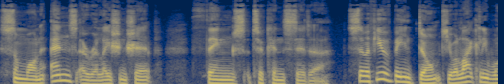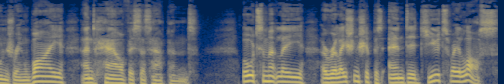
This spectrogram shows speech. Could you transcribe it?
someone ends a relationship, things to consider. So if you have been dumped, you are likely wondering why and how this has happened. Ultimately, a relationship has ended due to a loss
